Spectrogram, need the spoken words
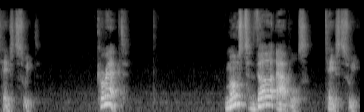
taste sweet. Correct. Most the apples taste sweet.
